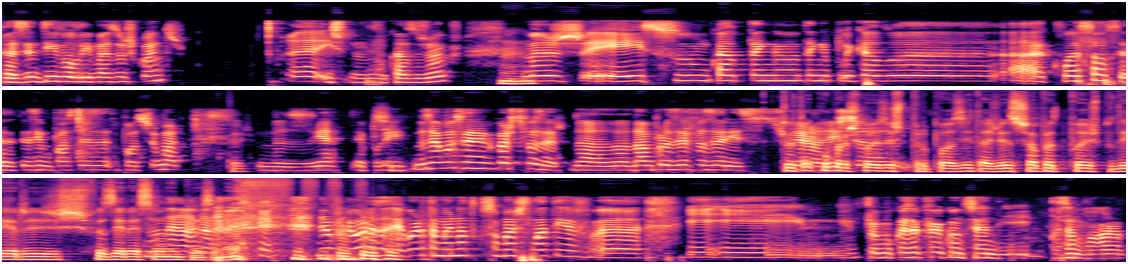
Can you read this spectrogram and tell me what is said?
Resident Evil e mais uns quantos. Uh, isto no caso dos jogos, uhum. mas é isso um bocado que tenho, tenho aplicado à coleção, se é assim posso, dizer, posso chamar. Pois. Mas yeah, é por aí. Sim. Mas é uma cena que eu gosto de fazer, dá-me dá, dá prazer fazer isso. Tu até compras coisas de propósito, às vezes só para depois poderes fazer essa não, limpeza, não, não é? não, porque agora, agora, também noto que sou mais seletivo uh, e, e, foi uma coisa que foi acontecendo. E, por exemplo, agora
